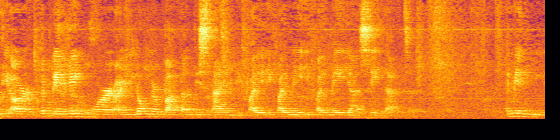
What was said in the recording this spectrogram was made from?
We are preparing for a longer battle this time if I if I may if I may uh, say that. I mean,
